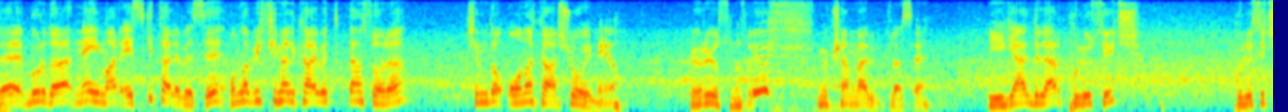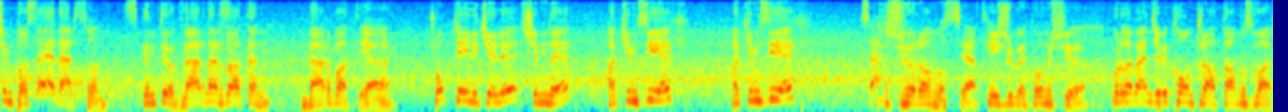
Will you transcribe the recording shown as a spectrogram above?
ve burada Neymar eski talebesi. Onunla bir finali kaybettikten sonra şimdi ona karşı oynuyor. Görüyorsunuz. Üf, mükemmel bir plase. İyi geldiler Pulisic. Pulisic'in pası Ederson. Sıkıntı yok. Werner zaten berbat ya. Çok tehlikeli. Şimdi Hakim Ziyech. Hakim Ziyech. Sergio Ramos ya tecrübe konuşuyor. Burada bence bir kontra hatamız var.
